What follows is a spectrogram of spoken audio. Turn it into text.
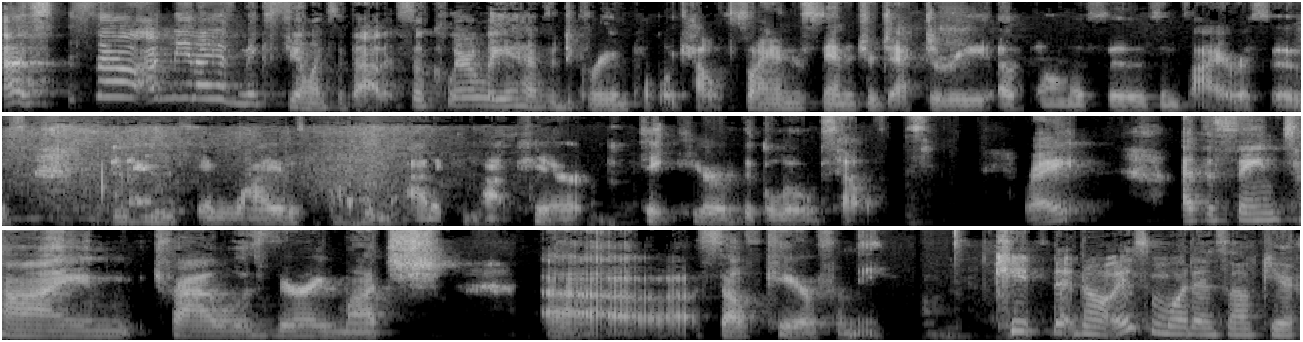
Uh, so, I mean, I have mixed feelings about it. So, clearly, I have a degree in public health. So, I understand the trajectory of illnesses and viruses. And I understand why it is problematic to not care, take care of the globe's health, right? At the same time, travel is very much uh, self care for me. Keep that. No, it's more than self care.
